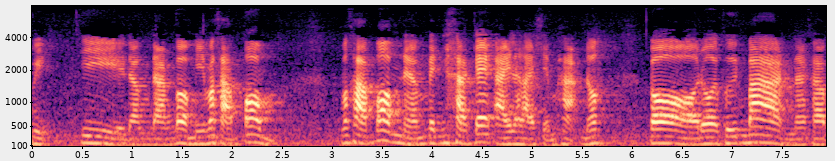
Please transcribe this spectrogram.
วิดที่ดังๆ ก็มีมะขามป้อมมะขามป้อมเนี่ยเป็นยาแก้ไอละลายเสมหะเนาะก็โดยพื้นบ้านนะครับ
